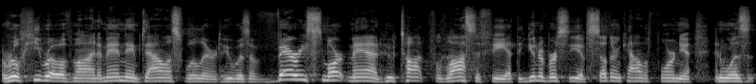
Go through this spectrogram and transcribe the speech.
a real hero of mine, a man named Dallas Willard, who was a very smart man who taught philosophy at the University of Southern California and was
